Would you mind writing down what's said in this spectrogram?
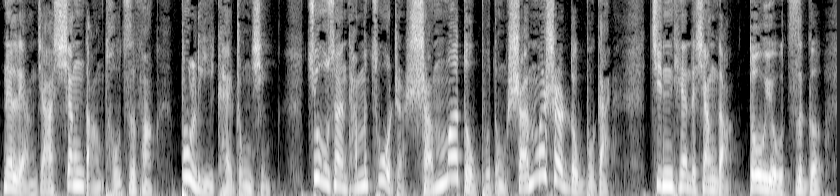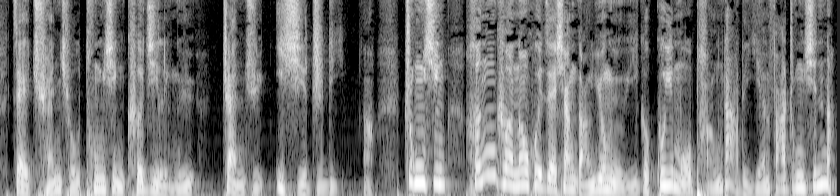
那两家香港投资方不离开中兴，就算他们坐着什么都不动，什么事儿都不干，今天的香港都有资格在全球通信科技领域占据一席之地。啊，中兴很可能会在香港拥有一个规模庞大的研发中心呢，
